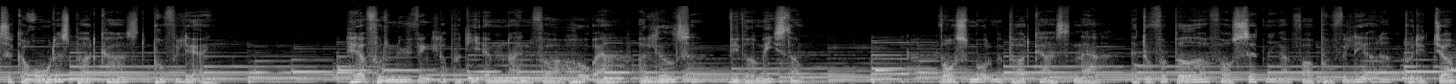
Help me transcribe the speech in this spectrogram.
til Garotas podcast Profilering. Her får du nye vinkler på de emner inden for HR og ledelse, vi ved mest om. Vores mål med podcasten er, at du får bedre forudsætninger for at profilere dig på dit job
